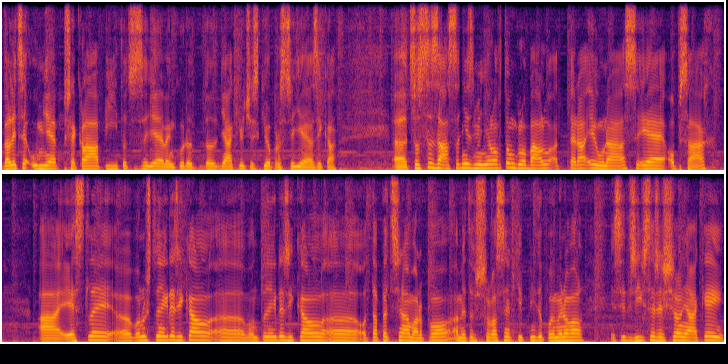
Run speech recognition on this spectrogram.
velice umě překlápí to, co se děje venku do, do nějakého českého prostředí a jazyka. Uh, co se zásadně změnilo v tom globálu a teda i u nás je obsah, a jestli, uh, on už to někde říkal, uh, on to někde říkal Ota Petřina Marpo a mi to přišlo vlastně vtipný, to pojmenoval, jestli dřív se řešil nějaký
